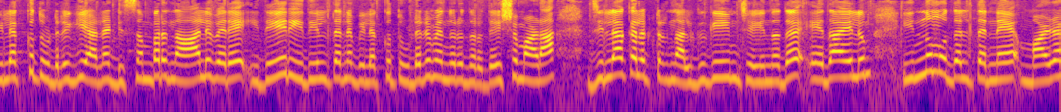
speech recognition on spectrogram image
വിലക്ക് തുടരുകയാണ്. ഡിസംബർ നാല് വരെ ഇതേ രീതിയിൽ തന്നെ വിലക്ക് തുടരുമെന്നൊരു നിർദ്ദേശമാണ് ജില്ലാ കലക്ടർ നൽകുകയും ചെയ്യുന്നത്. ഏതായാലും ഇന്നു മുതൽ തന്നെ മഴ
